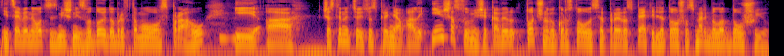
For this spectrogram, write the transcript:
і цей винний оцет змішаний з водою добре втамовував спрагу. Mm-hmm. і Частину цього Ісус прийняв, але інша суміш, яка точно використовувалася при розп'ятті для того, щоб смерть була довшою.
